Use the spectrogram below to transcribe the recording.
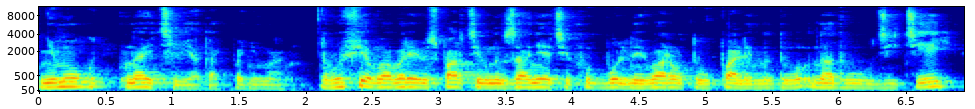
не могут найти, я так понимаю. В Уфе во время спортивных занятий футбольные ворота упали на, двух, на двух детей.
